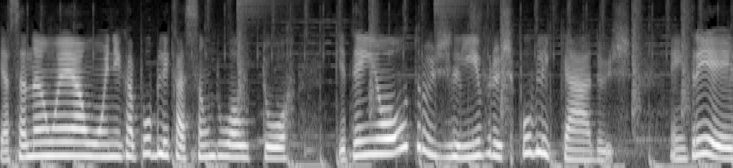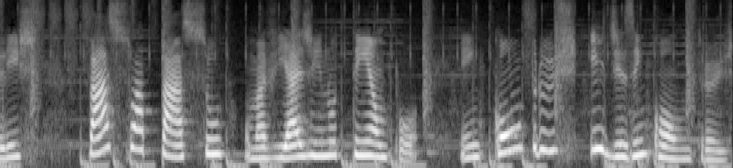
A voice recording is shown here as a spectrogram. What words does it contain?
que essa não é a única publicação do autor, que tem outros livros publicados, entre eles Passo a Passo, uma viagem no tempo, Encontros e Desencontros.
